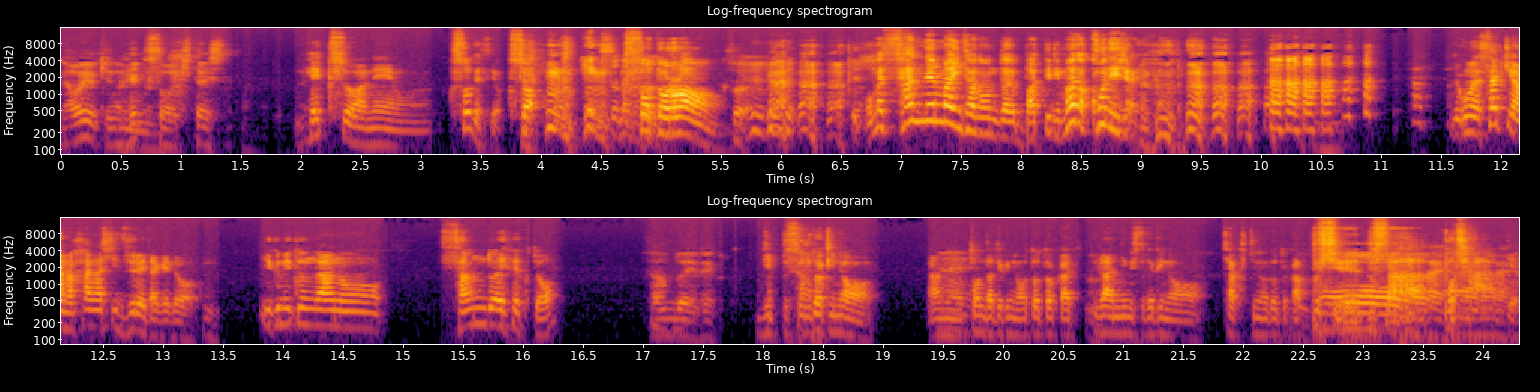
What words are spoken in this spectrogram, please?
直行のヘクソは期待してたヘクソはね、クソですよ、クソ。ヘクソだクソドローン。お前3年前に頼んだバッテリーまだ来ねえじゃねえか。でごめん、さっきあの話ずれたけど、ゆくみくんがあの、サウンドエフェクト？サウンドエフェクディップする時の、あの、はい飛んだ時の音とか、ランニングした時の着地の音とか、ブシュー、ブサー、はいボシャーって。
